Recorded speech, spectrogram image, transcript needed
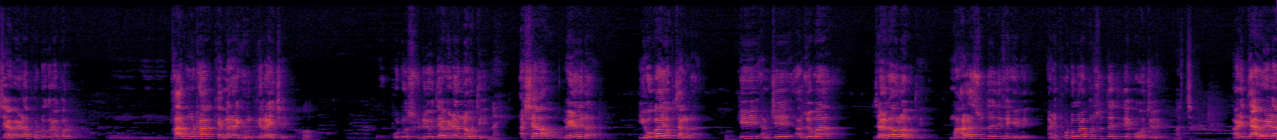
ज्यावेळेला फोटोग्राफर अं, फार मोठा कॅमेरा घेऊन फिरायचे फोटो स्टुडिओ त्यावेळेला नव्हते. नाही. अशा वेळेला योगायोग चांगला. हो. की आमचे आजोबा जळगावला होते. महाराज सुद्धा तिथे गेले आणि फोटोग्राफर सुद्धा तिथे पोहोचले. अच्छा. आणि त्यावेळेला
